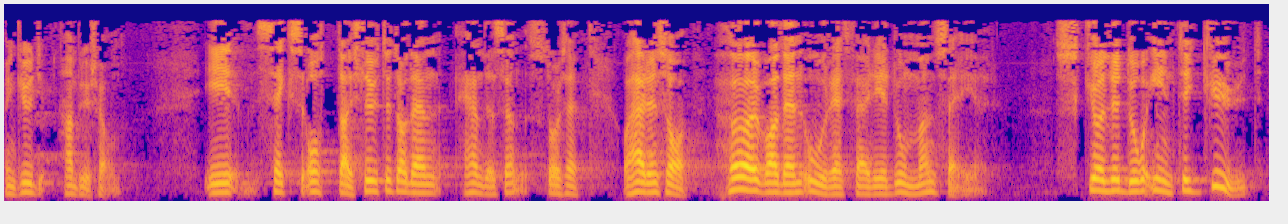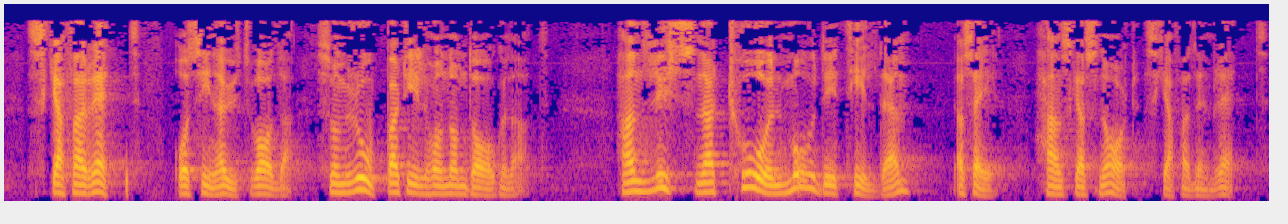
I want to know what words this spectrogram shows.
Men Gud han bryr sig om i 6.8 i slutet av den händelsen står det så här. Och Herren sa hör vad den orättfärdige domaren säger. Skulle då inte Gud skaffa rätt åt sina utvalda som ropar till honom dag och natt? Han lyssnar tålmodigt till dem. Jag säger han ska snart skaffa dem rätt.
